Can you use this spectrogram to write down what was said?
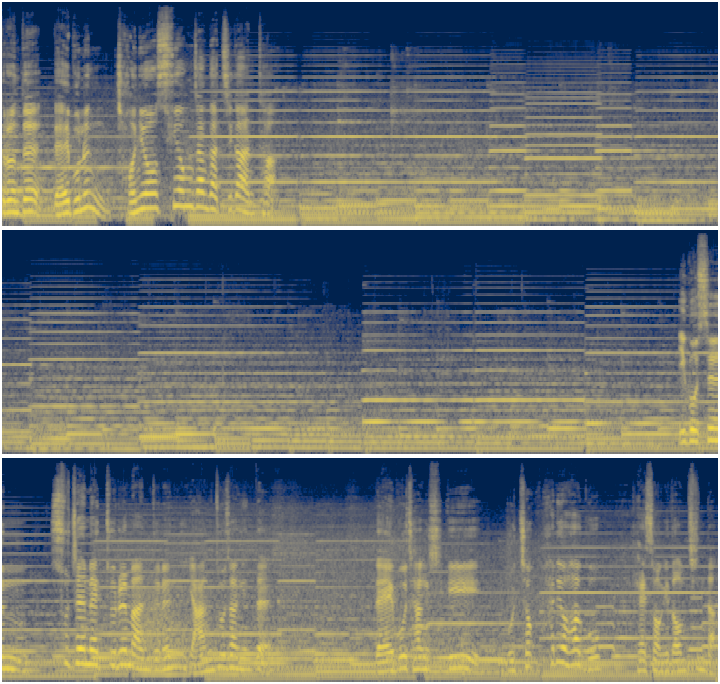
그런데 내부는 전혀 수영장 같지가 않다. 이곳은 수제 맥주를 만드는 양조장인데 내부 장식이 무척 화려하고 개성이 넘친다.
